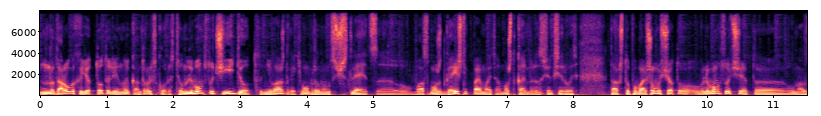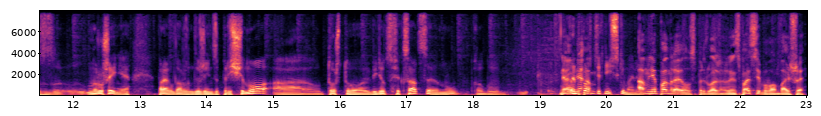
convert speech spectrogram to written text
на дорогах идет тот или иной контроль скорости. Он в любом случае идет, неважно, каким образом он осуществляется. Вас может гаишник поймать, а может камера зафиксировать. Так что, по большому счету, в любом случае, это у нас нарушение правил дорожного движения запрещено, а то, что ведется фиксация, ну, как бы... А это мне, просто а, технический момент. А мне понравилось предложение. Спасибо вам большое.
